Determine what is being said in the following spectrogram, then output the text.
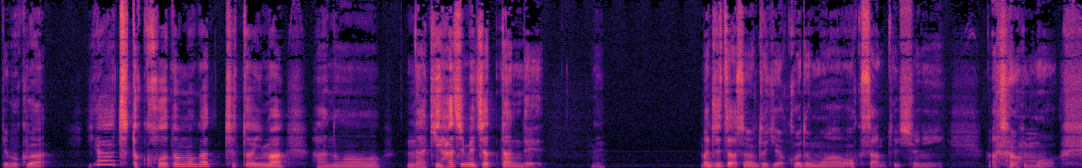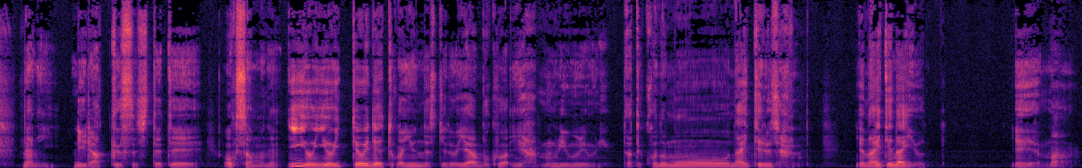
で僕はいやちょっと子供がちょっと今あのー、泣き始めちゃったんで、ね。まあ、実はその時は子供は奥さんと一緒にあのもう何？リラックスしてて奥さんもね「いいよいいよ行っておいで」とか言うんですけどいや僕は「いや無理無理無理だって子供泣いてるじゃん」いや泣いてないよ」いやいやまあ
